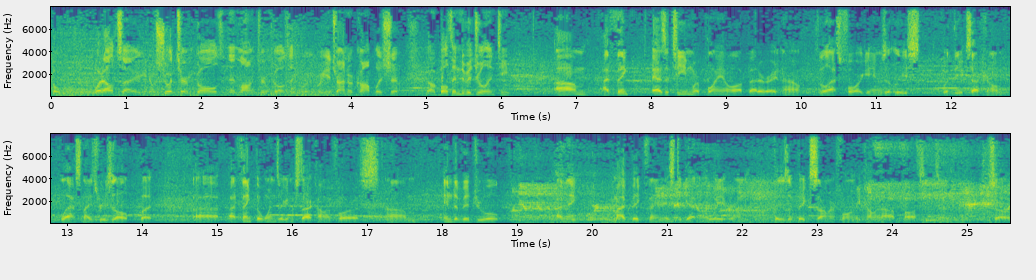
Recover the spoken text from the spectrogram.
but what else? Are, you know, short-term goals and then long-term goals that what you're trying to accomplish, uh, uh, both individual and team. Um, I think as a team we're playing a lot better right now for the last four games at least, with the exception of last night's result. But uh, I think the wins are going to start coming for us. Um, individual, I think my big thing is to get in the weight room. There's a big summer for me coming up off season, so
